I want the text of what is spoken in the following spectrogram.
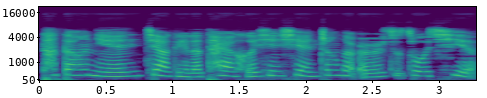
她当年嫁给了太和县县征的儿子做妾，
